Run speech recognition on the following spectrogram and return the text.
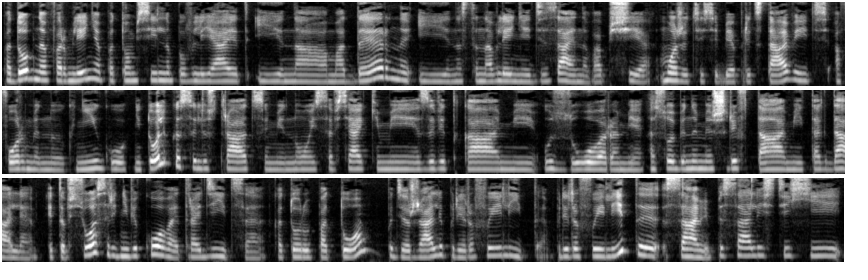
Подобное оформление потом сильно повлияет и на модерн, и на становление дизайна вообще. Можете себе представить оформленную книгу не только только с иллюстрациями, но и со всякими завитками, узорами, особенными шрифтами и так далее. Это все средневековая традиция, которую потом поддержали прерафаэлиты. Прерафаэлиты сами писали стихи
